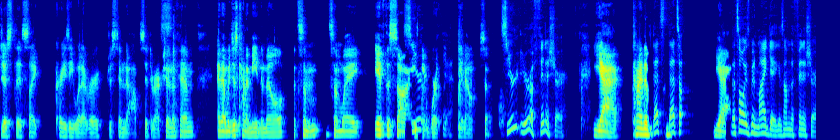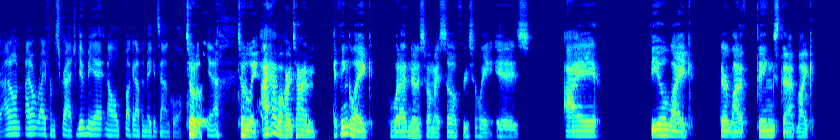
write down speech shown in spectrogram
just this like crazy whatever, just in the opposite direction of him, and then we just kind of meet in the middle in some some way if the song So is like worth yeah. it, you know. So So you're you're a finisher. yeah, kind of That's that's yeah, that's always been my gig is I'm the finisher. I don't I don't write from scratch. Give me it and I'll fuck it up and make it sound cool. totally. You know? Totally. I have a hard time. I think like what I've noticed about myself recently is I feel like there are a lot of things that like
